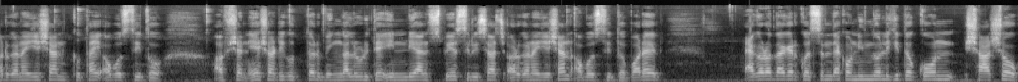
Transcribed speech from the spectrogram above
organisation কোথায় অবস্থিত? অপশান এ সঠিক উত্তর, বেঙ্গালুরুতে ইন্ডিয়ান স্পেস রিসার্চ অর্গানাইজেশন অবস্থিত। পরের, এগারো দাগের কোশ্চেন দেখো নিম্নলিখিত কোন শাসক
